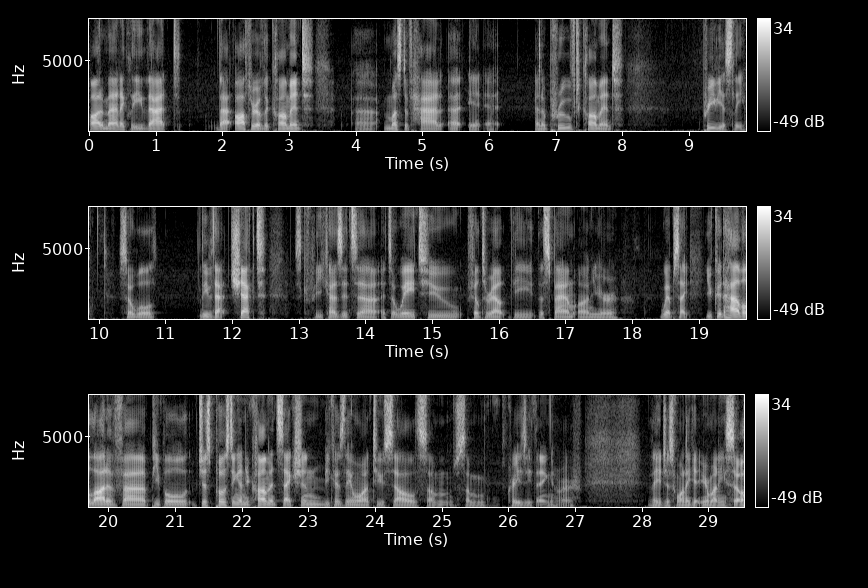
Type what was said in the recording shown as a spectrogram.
automatically, that that author of the comment uh, must have had a, a, an approved comment previously. So we'll leave that checked because it's a, it's a way to filter out the, the spam on your website. You could have a lot of uh, people just posting on your comment section because they want to sell some some crazy thing or they just want to get your money. So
